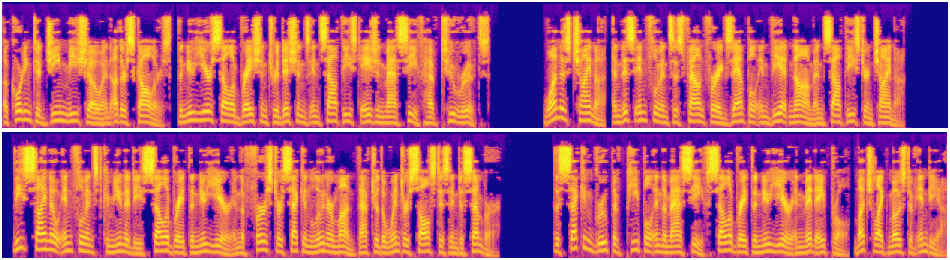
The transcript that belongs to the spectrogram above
According to Jean Michaud and other scholars, the New Year celebration traditions in Southeast Asian Massif have two roots. One is China, and this influence is found for example in Vietnam and southeastern China. These Sino-influenced communities celebrate the New Year in the first or second lunar month after the winter solstice in December. The second group of people in the Massif celebrate the New Year in mid-April, much like most of India.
